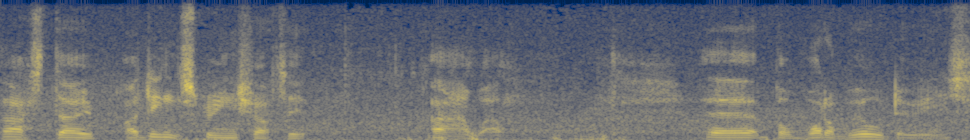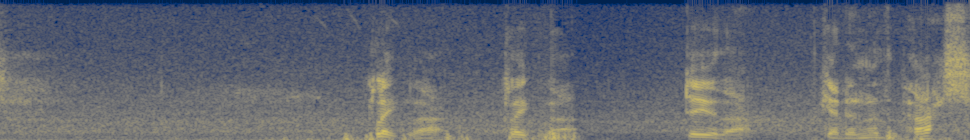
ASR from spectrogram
That's dope. I didn't screenshot it. Ah well. Uh, but what I will do is click that, click that, do that, get another pass.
